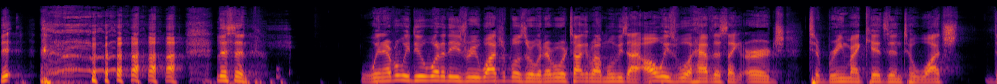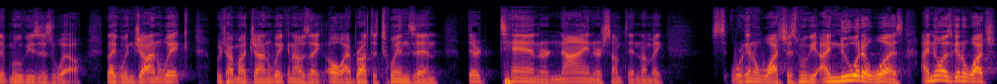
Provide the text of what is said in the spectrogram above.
Listen, whenever we do one of these rewatchables or whenever we're talking about movies, I always will have this like urge to bring my kids in to watch the movies as well. Like when John Wick, we're talking about John Wick, and I was like, oh, I brought the twins in. They're 10 or 9 or something. And I'm like, we're going to watch this movie. I knew what it was. I knew I was going to watch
